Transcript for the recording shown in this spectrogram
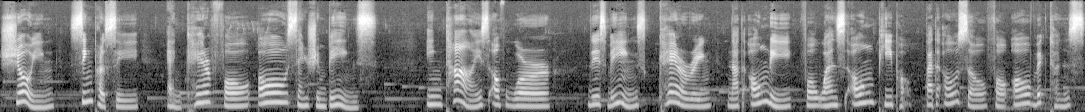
showing sympathy and care for all sentient beings. In times of war, these beings caring not only for one's own people, but also for all victims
